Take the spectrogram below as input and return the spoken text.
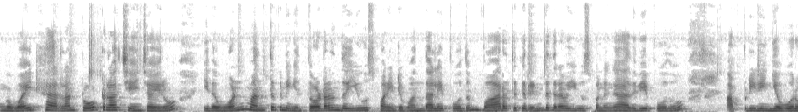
உங்கள் ஒயிட் ஹேர்லாம் டோட்டலாக சேஞ்ச் ஆயிரும். இதை ஒன் மந்த்துக்கு நீங்கள் தொடர்ந்து யூஸ் பண்ணிட்டு வந்தாலே போதும். வாரத்துக்கு ரெண்டு தடவை யூஸ் பண்ணுங்கள் அதுவே போதும். அப்படி நீங்கள் ஒரு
